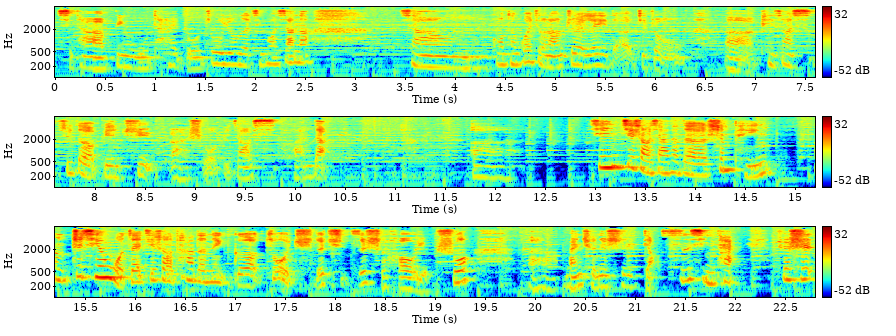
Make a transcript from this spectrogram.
其他并无太多作用的情况下呢，像工藤官九郎这一类的这种呃偏向喜剧的编剧啊，是我比较喜欢的。呃，先介绍一下他的生平。嗯，之前我在介绍他的那个作曲的曲子时候有说，呃，完全的是屌丝心态。确实，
